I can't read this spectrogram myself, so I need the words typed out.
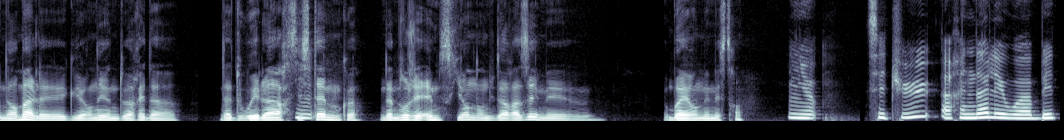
normal e an doare da, da douela ar système, quoi. D'amzon j'ai em skiant an dud raze, mais euh, bah, on memestra. Yo. Setu, ar rendal e oa bet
